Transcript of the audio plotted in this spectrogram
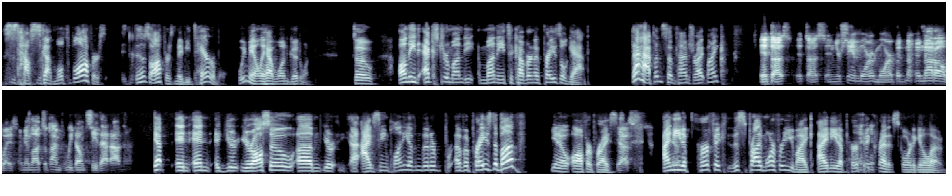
this house has got multiple offers. Those offers may be terrible. We may only have one good one. So I'll need extra money money to cover an appraisal gap. That happens sometimes, right, Mike? It does. It does, and you're seeing more and more, but not, not always. I mean, lots of times we don't see that on there. Yep, and and you're you're also um you're I've seen plenty of them that are of appraised above, you know, offer price. Yes. I yep. need a perfect. This is probably more for you, Mike. I need a perfect credit score to get a loan.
